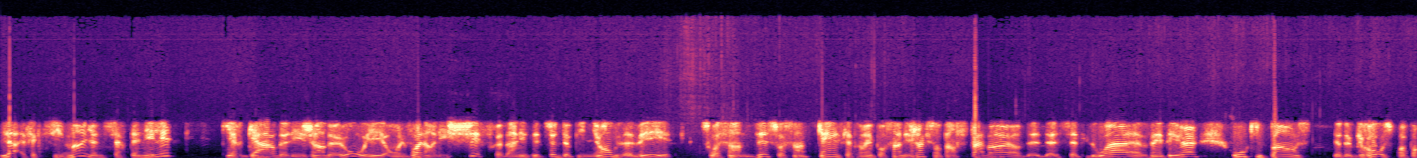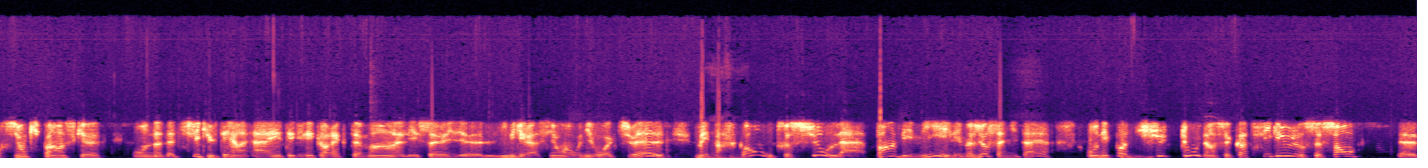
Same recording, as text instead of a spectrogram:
là, effectivement, il y a une certaine élite qui regarde les gens de haut et on le voit dans les chiffres, dans les études d'opinion. Vous avez 70, 75, 80% des gens qui sont en faveur de, cette loi 21 ou qui pensent, il y a de grosses proportions qui pensent que on a de la difficulté à, intégrer correctement les seuils, euh, l'immigration au niveau actuel. Mais par mhm. contre, sur la pandémie et les mesures sanitaires, on n'est pas du tout dans ce cas de figure. Ce sont euh,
